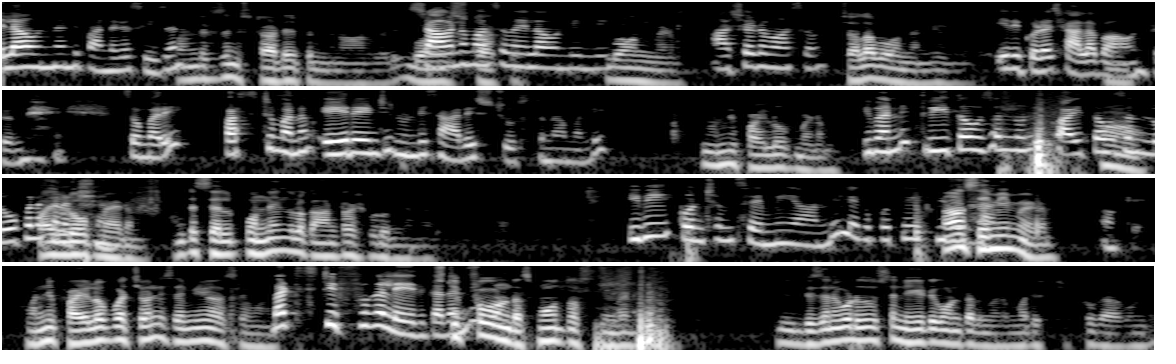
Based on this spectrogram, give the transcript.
ఎలా ఉందండి పండగ సీజన్? పండుగ సీజన్ స్టార్ట్ అయిపోయింది మేడం ఆల్రెడీ. శ్రావణ మాసం ఎలా ఉండింది? బాగుంది మేడం. ఆషాఢ మాసం? చాలా బాగుందండి ఇది కూడా చాలా బాగుంటుంది. సో మరి ఫస్ట్ మనం ఏ రేంజ్ నుండి శారీస్ చూస్తున్నామండి? ఇవన్నీ ఫైవ్ లోపు మేడం. ఇవన్నీ త్రీ థౌజండ్ నుండి ఫైవ్ థౌసండ్ లోపల ఫైవ్ లోపు మేడం. అంటే సెల్ఫ్ ఉన్నాయి ఇందులో కాంట్రాస్ట్ కూడా ఉన్నాయి మేడం. ఇవి కొంచెం సెమీయా అండి? లేకపోతే సెమీ మేడం. ఓకే అవన్నీ ఫైవ్ లోపు వచ్చేవన్నీ సెమీ వస్తాయి బట్ స్టిఫ్గా లేదు కదండి? స్టిఫ్గా ఉంటుంది స్మూత్ వస్తుంది మేడం. మీకు డిజైన్ కూడా చూస్తే నీట్గా ఉంటుంది మేడం మరి స్టిఫ్ కాకుండా.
